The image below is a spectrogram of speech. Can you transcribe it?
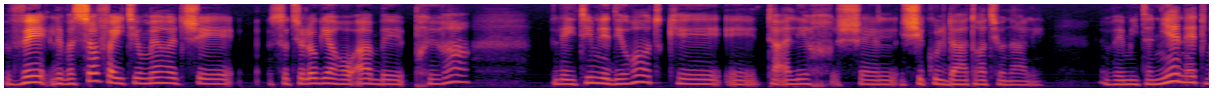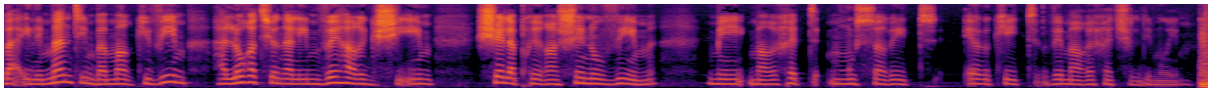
ולבסוף הייתי אומרת שסוציולוגיה רואה בבחירה לעתים נדירות כתהליך של שיקול דעת רציונלי, ומתעניינת באלמנטים, במרכיבים הלא רציונליים והרגשיים של הבחירה שנובעים ממערכת מוסרית, ערכית ומערכת של דימויים.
